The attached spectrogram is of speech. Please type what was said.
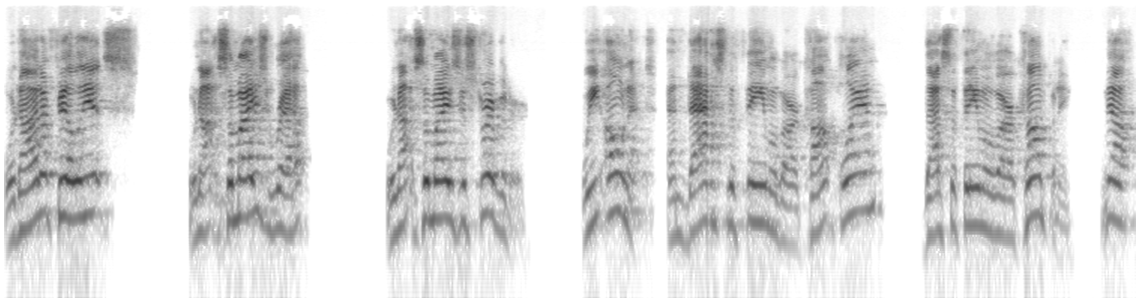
We're not affiliates. We're not somebody's rep. We're not somebody's distributor. We own it. And that's the theme of our comp plan. That's the theme of our company. Now,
